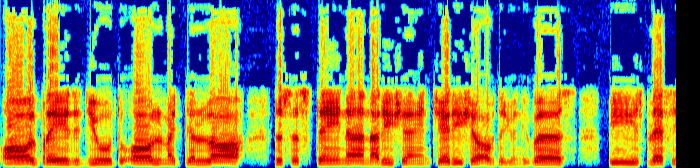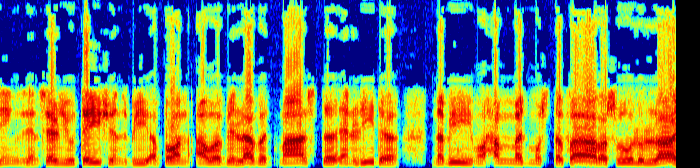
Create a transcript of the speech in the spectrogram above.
All praise is due to Almighty Allah, the sustainer, nourisher and cherisher of the universe. Peace, blessings and salutations be upon our beloved master and leader, Nabi Muhammad Mustafa Rasulullah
